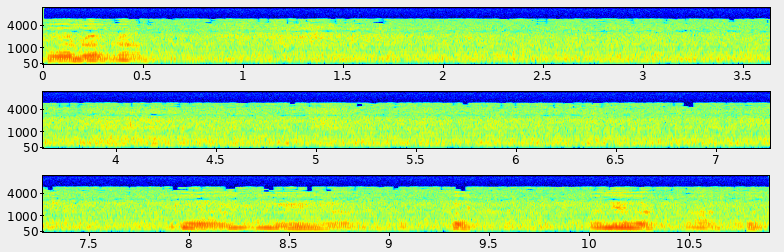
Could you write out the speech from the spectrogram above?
นอนรอบๆนอนมือเหงาตกเขาเรียกว่าท่าตก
